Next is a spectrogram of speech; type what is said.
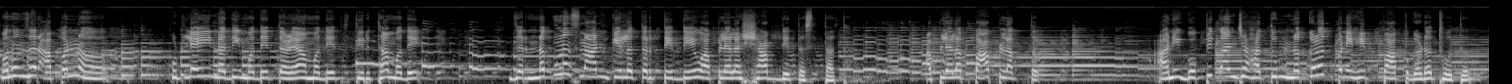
म्हणून जर आपण कुठल्याही नदीमध्ये तळ्यामध्ये तीर्थामध्ये जर नग्न स्नान केलं तर ते देव आपल्याला शाप देत असतात. आपल्याला पाप लागतं. आणि गोपिकांच्या हातून नकळतपणे हे पाप घडत होतं.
